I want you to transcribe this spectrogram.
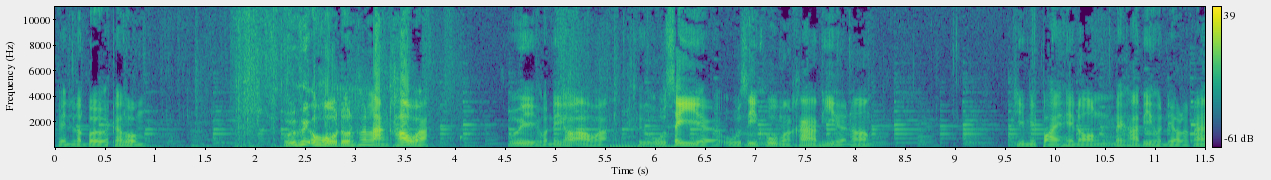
เป็นระเบิดครับผมอุ้ยเฮ้ยโอ้โหโดนข้างหลังเข้าอะอุ้ยคนนี้เขาเอาอะถืออูซี่เหรออูซี่คู่มาฆ่าพี่เหรอน้องพี่ไม่ปล่อยให้น้องได้ฆ่าพี่คนเดียวหรอกนะ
